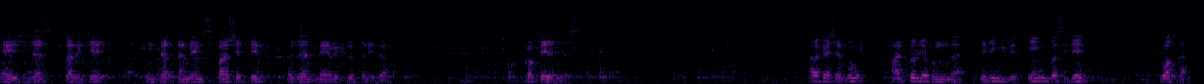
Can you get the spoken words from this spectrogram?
Neyle içeceğiz? Tabii ki internetten benim sipariş ettiğim özel meyve şuruplarıyla kokteyl yapacağız. Arkadaşlar bu alkol yapımında dediğim gibi en basiti vodka.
